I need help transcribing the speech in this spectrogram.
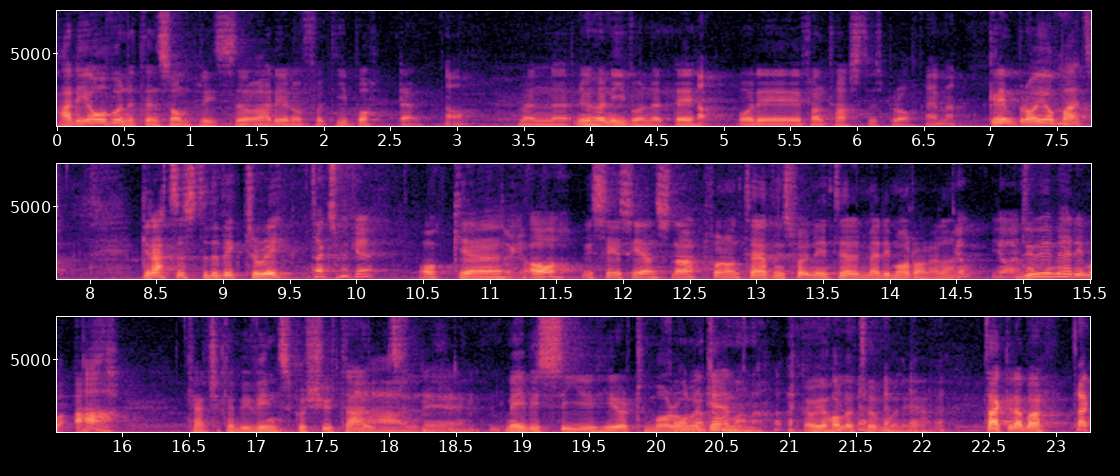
hade jag vunnit en sån pris så hade jag nog fått ge bort den. Ja, Men eh, nu har ni vunnit det Ja. och det är fantastiskt bra. Grymt bra jobbat. Grattis till the victory. Tack så mycket. Och eh, ja, vi ses igen snart på någon. Ni är inte med imorgon eller? Jo, jag är Du är med. med imorgon? Ah, kanske kan bli vinst på shootout. Ja, det, Maybe see you here tomorrow hålla again. tummarna. Ja, jag håller tummarna. Ja. Tack grabbar. Tack.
